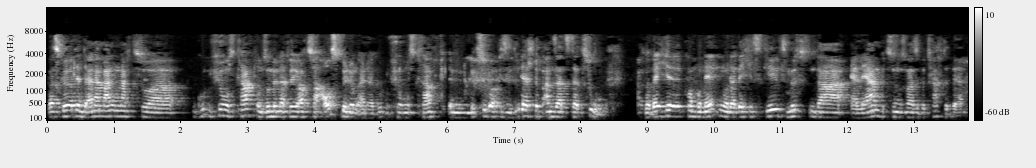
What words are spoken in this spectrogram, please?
Was gehört in deiner Meinung nach zur guten Führungskraft und somit natürlich auch zur Ausbildung einer guten Führungskraft in Bezug auf diesen Leadership-Ansatz dazu? Also welche Komponenten oder welche Skills müssten da erlernt bzw. betrachtet werden?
